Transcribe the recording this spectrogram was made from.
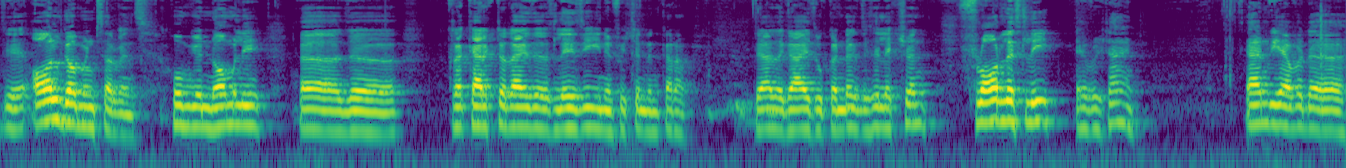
They're all government servants whom you normally uh, the, characterize as lazy, inefficient, and corrupt. They are the guys who conduct this election flawlessly every time. And we have the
